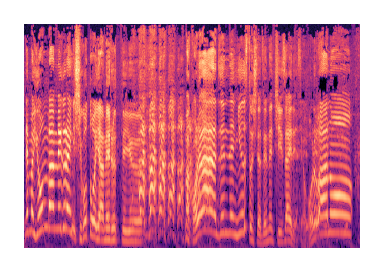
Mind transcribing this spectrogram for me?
で、まあ、4番目ぐらいに仕事を辞めるっていう。まあ、これは全然ニュースとしては全然小さいですよ。これはあのー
